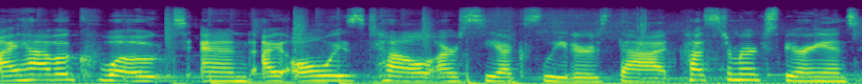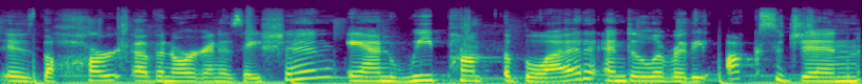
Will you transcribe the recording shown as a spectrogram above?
I have a quote, and I always tell our CX leaders that customer experience is the heart of an organization, and we pump the blood and deliver the oxygen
